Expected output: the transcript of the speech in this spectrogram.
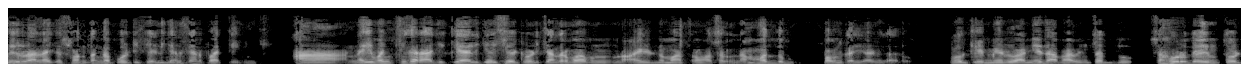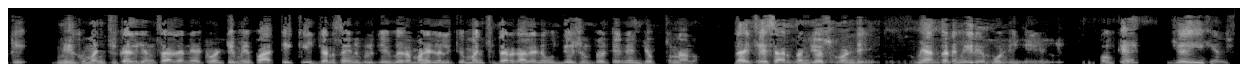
మీరు అలాగే సొంతంగా పోటీ చేయండి జనసేన పార్టీ నుంచి. ఆ నైవంచిక రాజకీయాలు చేసేటువంటి చంద్రబాబు నాయుడును మాత్రం అసలు నమ్మద్దు పవన్ కళ్యాణ్ గారు. ఓకే మీరు అన్యదా భావించద్దు. సహృదయంతో మీకు మంచి కలిగించాలనేటువంటి మీ పార్టీకి జన సైనికులకి వీర మహిళలకి మంచి జరగాలనే ఉద్దేశంతో నేను చెప్తున్నాను. దయచేసి అర్థం చేసుకోండి. మీ అంతటి మీరే పోటీ చేయండి. ఓకే? జై హింద్.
